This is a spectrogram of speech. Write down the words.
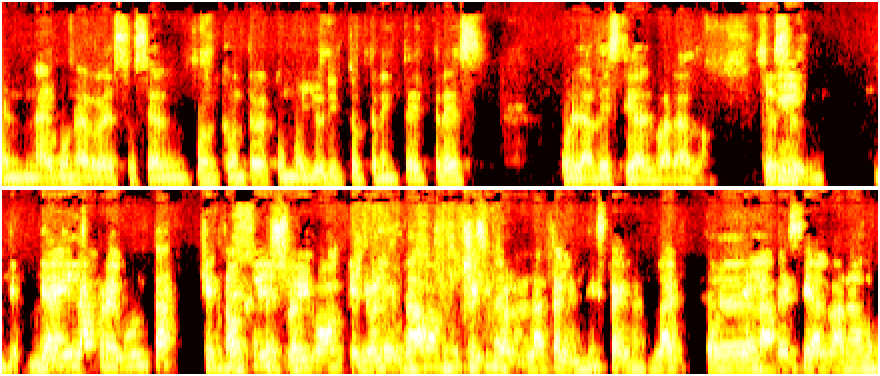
en alguna red social. Me puedo encontrar como Yurito33 o La Bestia Alvarado. de, ahí la pregunta que no te hizo Ivonne, que yo le daba muchísimo la lata en Instagram Live, ¿por qué eh. La Bestia Alvarado?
